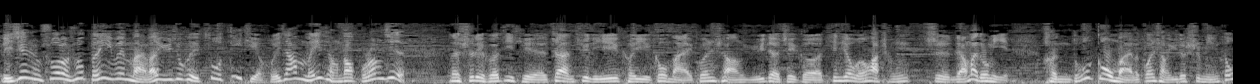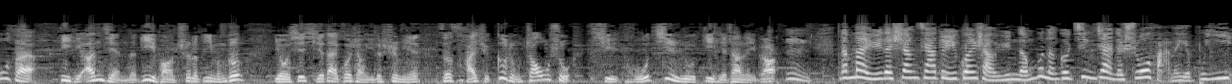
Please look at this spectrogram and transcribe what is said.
李先生说了，说本以为买完鱼就可以坐地铁回家，没想到不让进。那十里河地铁站距离可以购买观赏鱼的这个天骄文化城是两百多米，很多购买了观赏鱼的市民都在地铁安检的地方吃了闭门羹，有些携带观赏鱼的市民则采取各种招数，企图进入地铁站里边。嗯，那卖鱼的商家对于观赏鱼能不能够进站的说法呢也不一。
